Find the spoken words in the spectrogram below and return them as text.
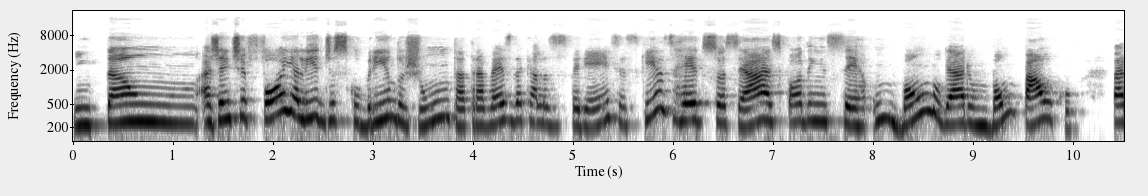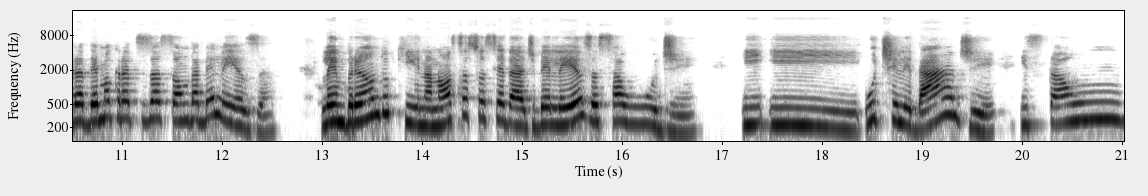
Então, a gente foi ali descobrindo junto, através daquelas experiências, que as redes sociais podem ser um bom lugar, um bom palco para a democratização da beleza. Lembrando que na nossa sociedade, beleza, saúde e, e utilidade estão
